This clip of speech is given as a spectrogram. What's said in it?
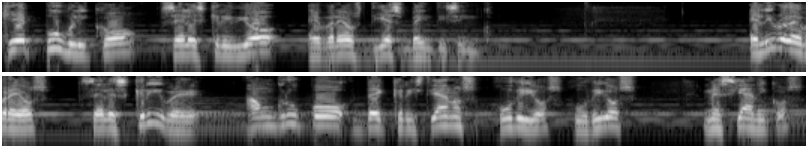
qué público se le escribió Hebreos 10:25. El libro de Hebreos se le escribe a un grupo de cristianos judíos, judíos mesiánicos,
